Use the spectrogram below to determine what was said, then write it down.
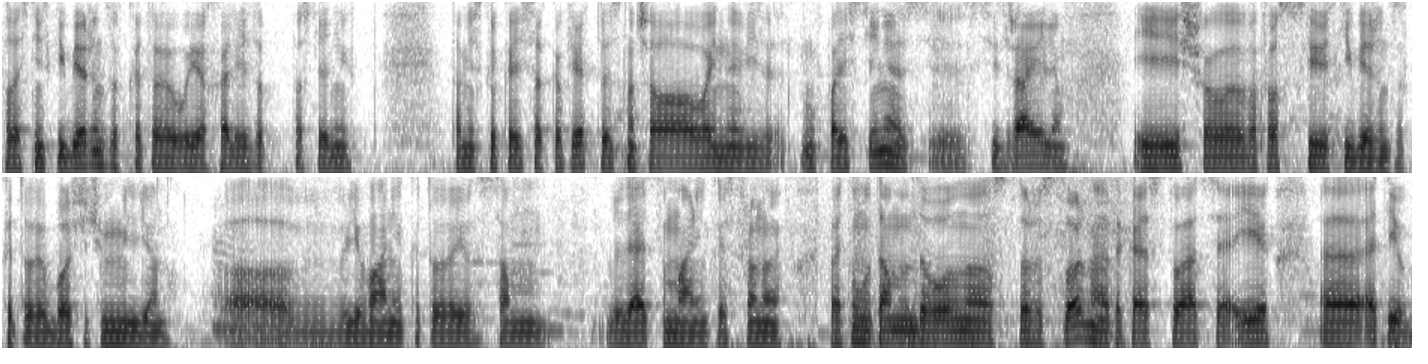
палестинских беженцев, которые уехали за последних там несколько десятков лет, то есть с начала войны в, ну, в Палестине с, с Израилем. И еще вопрос сирийских беженцев, которые больше, чем миллион а, в Ливане, который сам является маленькой страной. Поэтому там довольно тоже сложная такая ситуация. И э, эти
